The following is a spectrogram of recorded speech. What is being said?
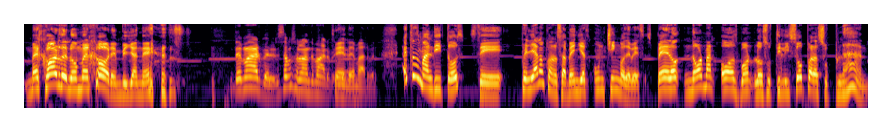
mejor de lo mejor en villanes. De Marvel, estamos hablando de Marvel. Sí, ya. de Marvel. Estos malditos se pelearon con los Avengers un chingo de veces, pero Norman Osborn los utilizó para su plan,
